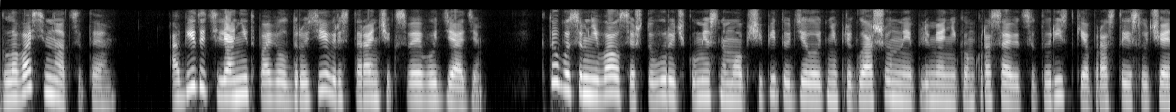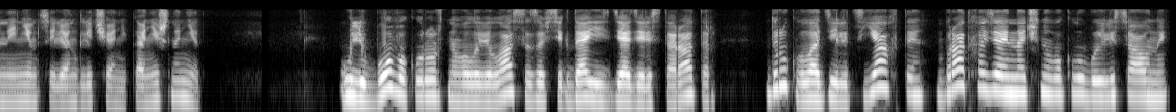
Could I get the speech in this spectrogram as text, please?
Глава 17. Обедать Леонид повел друзей в ресторанчик своего дяди. Кто бы сомневался, что выручку местному общепиту делают не приглашенные племянником красавицы-туристки, а простые случайные немцы или англичане? Конечно, нет. У любого курортного ловеласа завсегда есть дядя-ресторатор, друг-владелец яхты, брат хозяин ночного клуба или сауны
